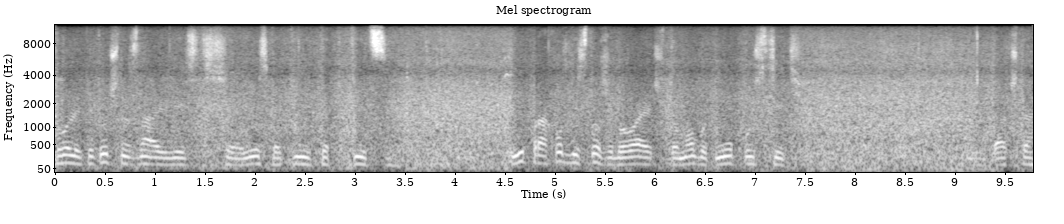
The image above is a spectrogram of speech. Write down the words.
кролики точно знаю есть, есть какие-то птицы. И проход здесь тоже бывает, что могут не пустить. Так что,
